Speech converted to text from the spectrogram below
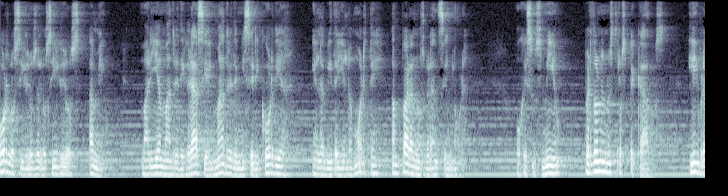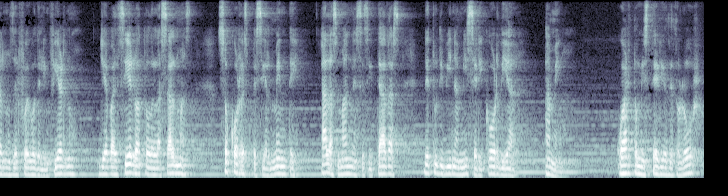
por los siglos de los siglos. Amén. María, Madre de Gracia y Madre de Misericordia, en la vida y en la muerte, ampáranos, Gran Señora. Oh Jesús mío, perdona nuestros pecados, líbranos del fuego del infierno, lleva al cielo a todas las almas, socorre especialmente a las más necesitadas de tu divina misericordia. Amén. Cuarto misterio de dolor,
